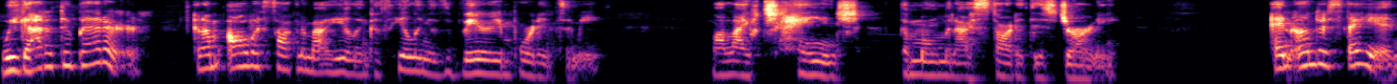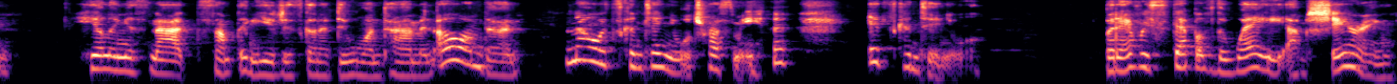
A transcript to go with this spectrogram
We got to do better. And I'm always talking about healing because healing is very important to me. My life changed the moment I started this journey. And understand, healing is not something you're just going to do one time and, oh, I'm done. No, it's continual. Trust me, it's continual. But every step of the way, I'm sharing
